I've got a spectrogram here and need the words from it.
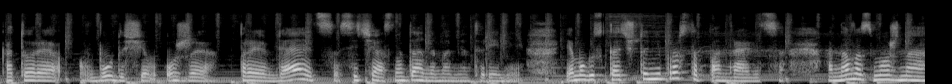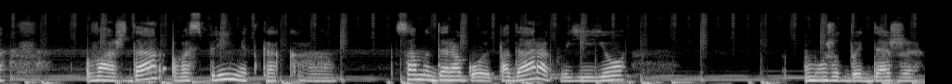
которая в будущем уже проявляется сейчас, на данный момент времени, я могу сказать, что не просто понравится, она, возможно, ваш дар воспримет как э, самый дорогой подарок в ее может быть, даже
